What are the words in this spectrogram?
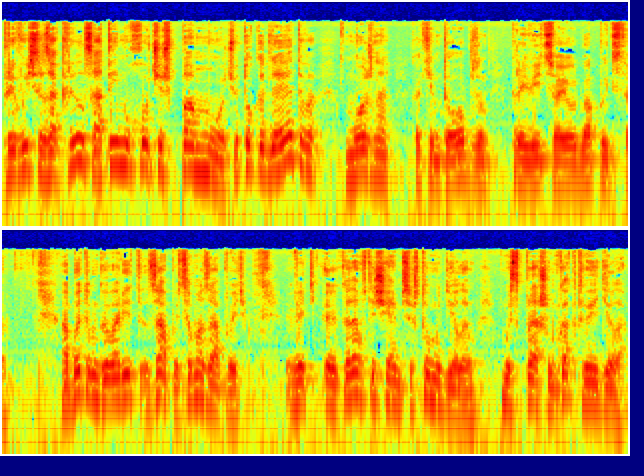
привычно закрылся, а ты ему хочешь помочь. Вот только для этого можно каким-то образом проявить свое любопытство – об этом говорит заповедь, сама заповедь. Ведь э, когда мы встречаемся, что мы делаем? Мы спрашиваем, как твои дела?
